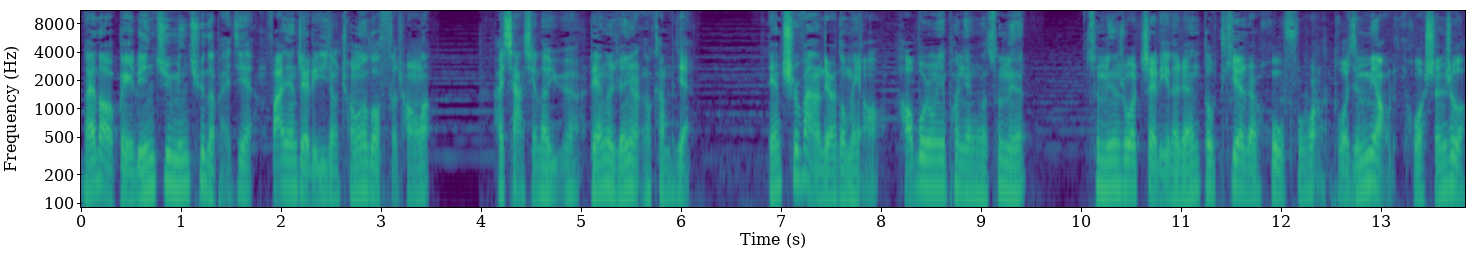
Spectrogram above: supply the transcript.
来到北林居民区的百介，发现这里已经成了座死城了，还下起了雨，连个人影都看不见，连吃饭的地儿都没有。好不容易碰见个村民，村民说这里的人都贴着护符，躲进庙里或神社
